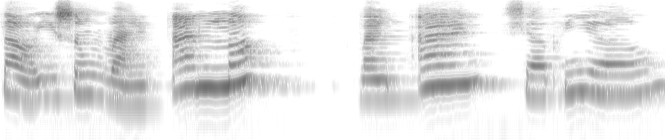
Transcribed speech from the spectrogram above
道一声晚安了。晚安，小朋友。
